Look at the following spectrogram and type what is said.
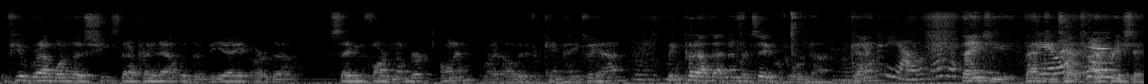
if you'll grab one of those sheets that I printed out with the VA or the Saving the Farm number on it, right? All the different campaigns we have. We can put out that number too before we're done. Okay? Alrighty, I will grab it. Thank you. Thank You're you, Taylor. I appreciate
